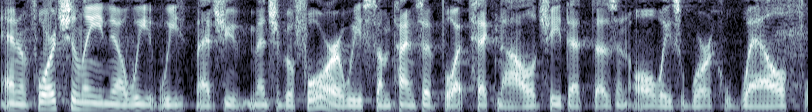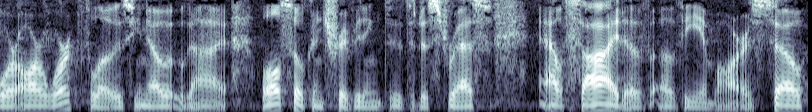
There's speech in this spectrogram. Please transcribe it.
and unfortunately, you know, we, we, as you mentioned before, we sometimes have bought technology that doesn't always work well for our workflows, you know, uh, also contributing to, to, the stress outside of, of EMRs. So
